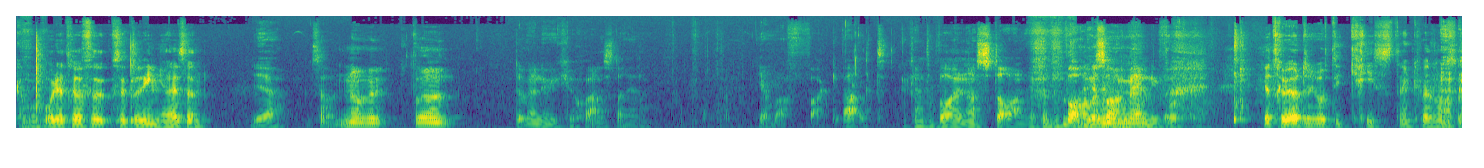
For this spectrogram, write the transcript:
kommer ihåg det, jag tror jag försökte ringa dig sen. Ja. Så, no, fan. Då var jag nog i Kristianstad redan. Jag bara, fuck allt. Jag kan inte vara i den här stan. Jag kan inte vara med sådana människor. Jag tror jag drog till Krist den kvällen också.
